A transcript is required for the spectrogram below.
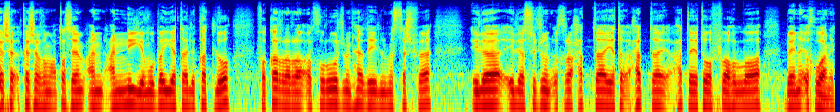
كشف معتصم عن عن نية مبيتة لقتله فقرر الخروج من هذه المستشفى إلى إلى سجون أخرى حتى حتى حتى يتوفاه الله بين إخوانه.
